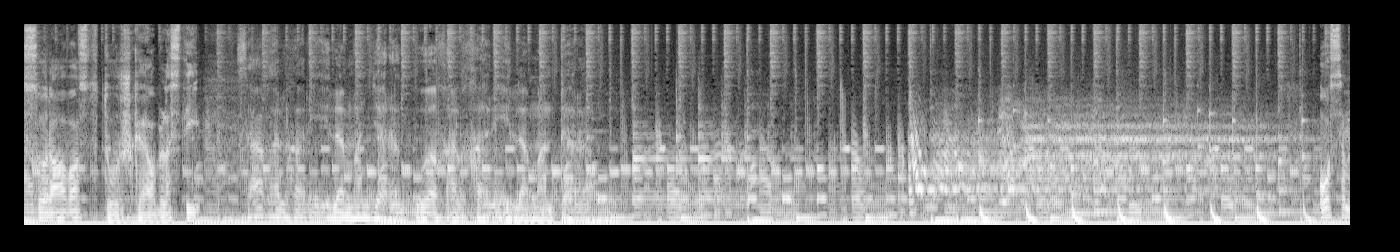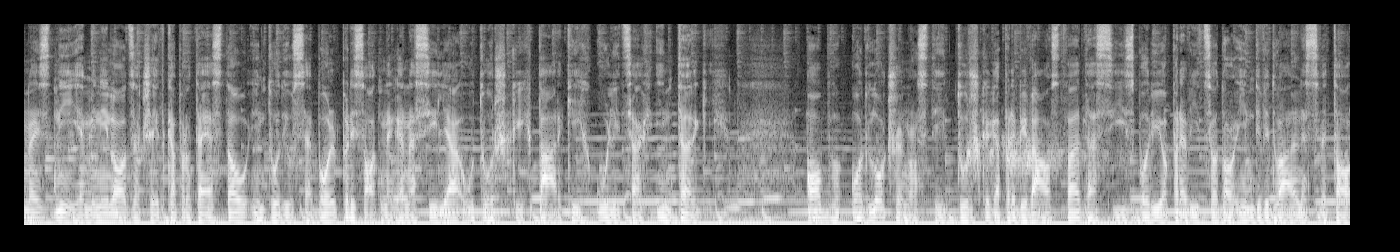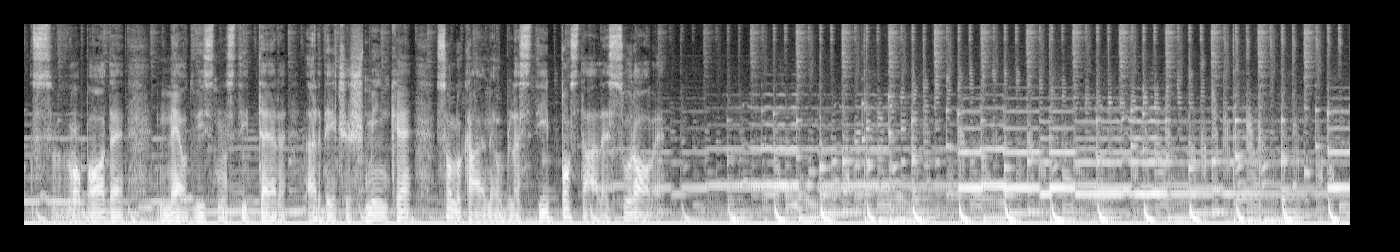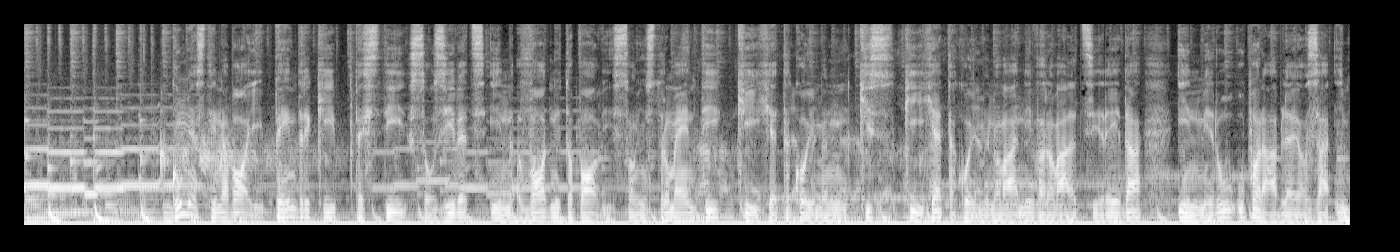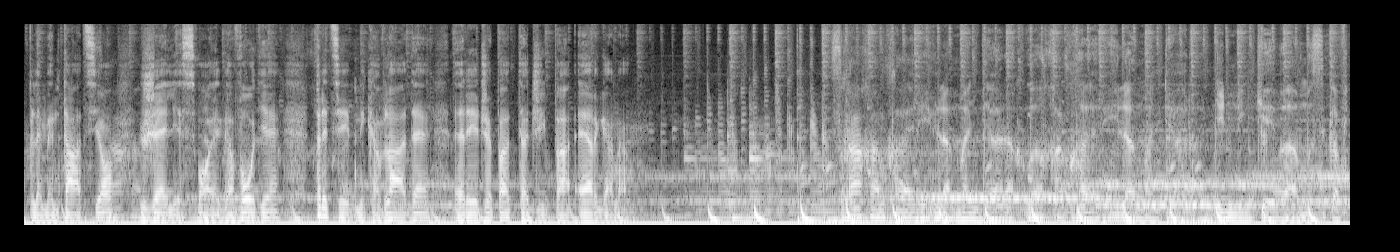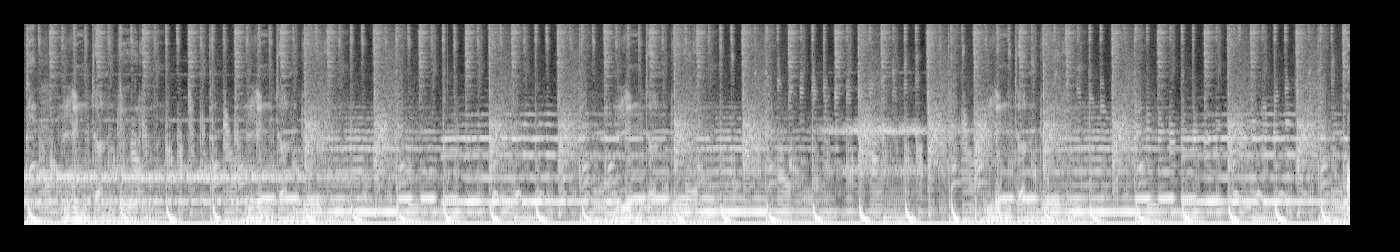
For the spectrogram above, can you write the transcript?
Surovost turške oblasti. Osemnajst dni je minilo od začetka protestov in tudi vse bolj prisotnega nasilja v turških parkih, ulicah in trgih. Ob odločenosti turškega prebivalstva, da si izborijo pravico do individualne sveto, svobode, neodvisnosti ter rdeče šminke, so lokalne oblasti postale surove. Gumijasti naboji, pendreki, pesti, sozivec in vodni topovi so instrumenti, ki jih, imen, ki, ki jih je tako imenovani varovalci reda in miru uporabljajo za implementacijo želje svojega vodje, predsednika vlade Ređepa Tadžipa Ergana. صراخ الخير إلى من جارك وخ الخير إلى من جارك دين كيبا مسكفتي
